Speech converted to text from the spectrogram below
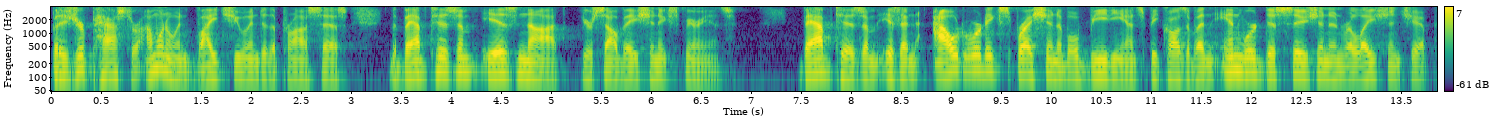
But as your pastor, I want to invite you into the process. The baptism is not your salvation experience. Baptism is an outward expression of obedience because of an inward decision and relationship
